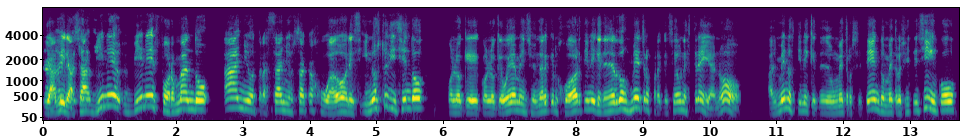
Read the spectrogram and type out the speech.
Ya, ya, no mira, o sea, viene, viene formando año tras año, saca jugadores, y no estoy diciendo con lo, que, con lo que voy a mencionar que el jugador tiene que tener dos metros para que sea una estrella, no, al menos tiene que tener un metro setenta, un metro setenta y cinco,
